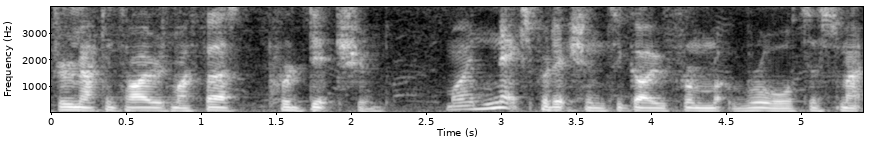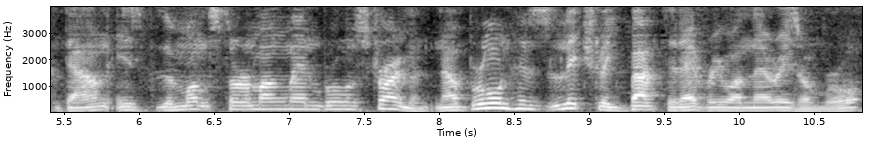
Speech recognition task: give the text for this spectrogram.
Drew McIntyre is my first prediction. My next prediction to go from Raw to SmackDown is the monster among men, Braun Strowman. Now, Braun has literally battered everyone there is on Raw.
